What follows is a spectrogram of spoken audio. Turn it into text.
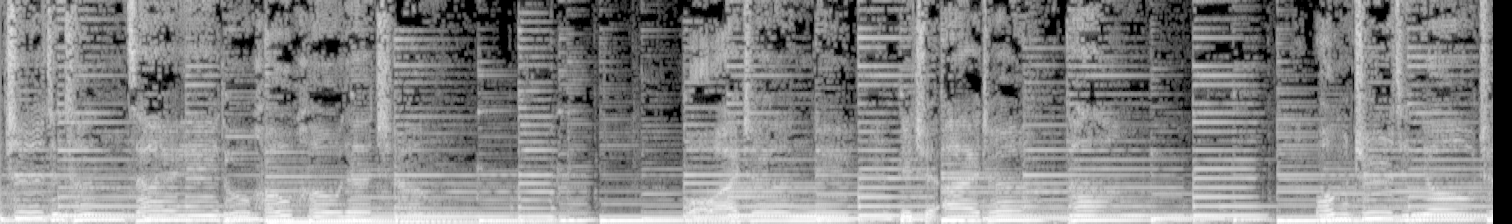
们之间存在一堵厚厚的墙，我爱着你，你却爱着他。我们之间有着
